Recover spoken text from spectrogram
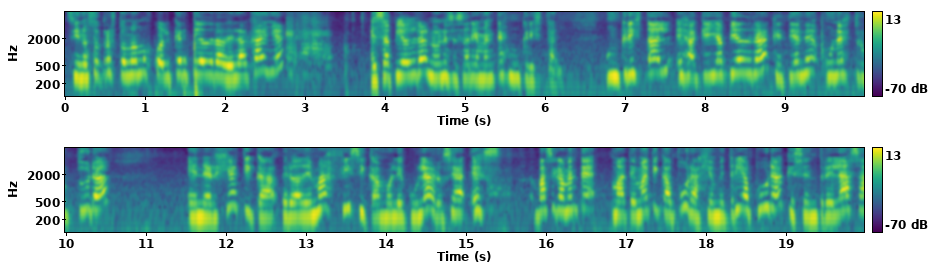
si nosotros tomamos cualquier piedra de la calle, esa piedra no necesariamente es un cristal. Un cristal es aquella piedra que tiene una estructura energética, pero además física, molecular, o sea, es básicamente matemática pura, geometría pura que se entrelaza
